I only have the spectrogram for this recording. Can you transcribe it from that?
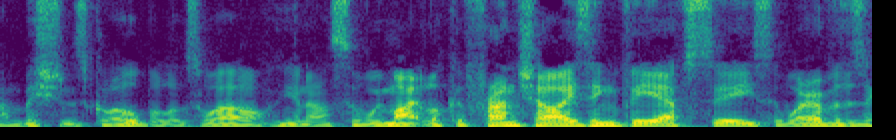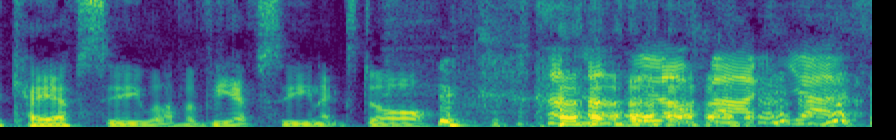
ambitions global as well. You know, so we might look at franchising VFC. So wherever there's a KFC, we'll have a VFC next door. Love that. Yes.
